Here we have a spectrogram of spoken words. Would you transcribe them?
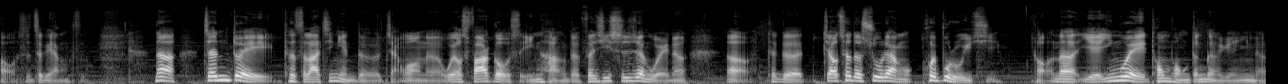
哦，是这个样子。那针对特斯拉今年的展望呢，Wells Fargo 银行的分析师认为呢，呃，这个交车的数量会不如预期，好，那也因为通膨等等的原因呢，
